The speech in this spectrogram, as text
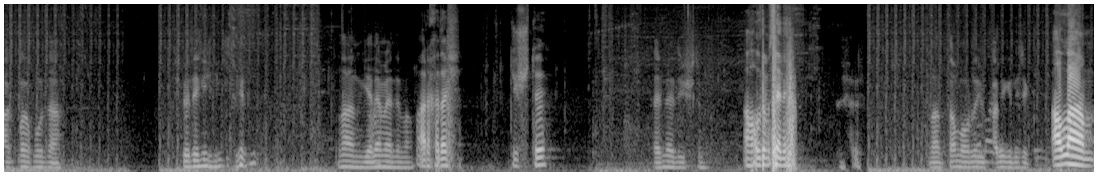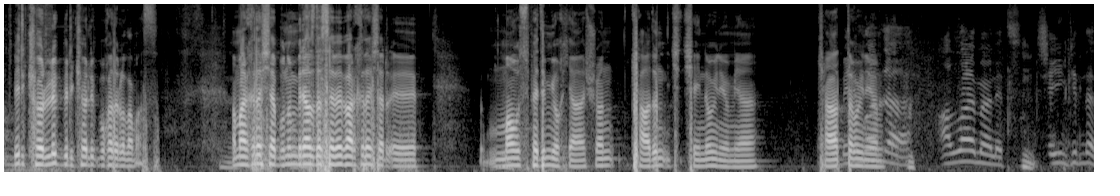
Bak bak burada. Şöyle gidin. Lan gelemedim ama. Arkadaş düştü. Ben de düştüm. Aldım seni. Lan tam orada yukarı gidecek. Allah'ım bir körlük bir körlük bu kadar olamaz. Ama arkadaşlar bunun biraz da sebebi arkadaşlar e, mousepad'im yok ya. Şu an kağıdın şeyinde oynuyorum ya. Kağıtta Benim var oynuyorum. da, Allah'a emanet. Şeyinkinden.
